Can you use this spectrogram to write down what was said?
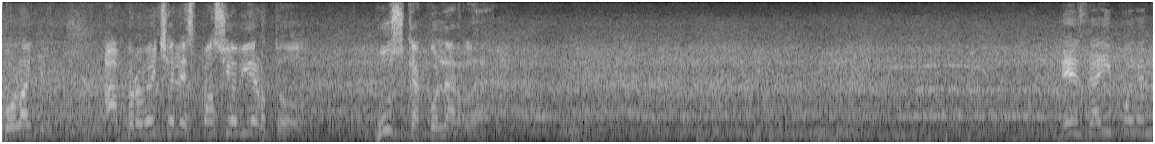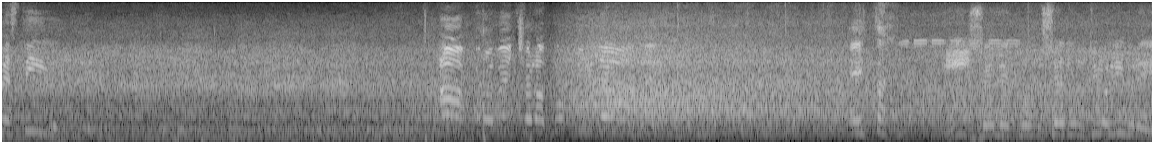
Bolaños. Aprovecha el espacio abierto. Busca colarla. Desde ahí pueden vestir. Aprovecha. aprovecha la oportunidad. Y se le concede un tiro libre.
